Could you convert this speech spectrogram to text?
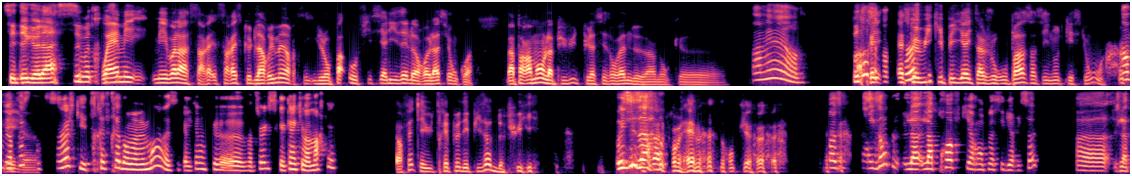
c'est dégueulasse, c'est votre. Ouais, mais mais voilà, ça reste, ça reste que de la rumeur. Ils l'ont pas officialisé leur relation, quoi. Bah, apparemment, on l'a plus vu depuis la saison 22, hein, donc. Euh... Ah merde. Après, est-ce que Wikipédia est à jour ou pas? Ça, c'est une autre question. Non, mais après, c'est un personnage qui est très frais dans ma mémoire. C'est quelqu'un que, enfin, tu vois, c'est quelqu'un qui m'a marqué. En fait, il y a eu très peu d'épisodes depuis. Oui, c'est ça. C'est ça le problème. Donc. Euh... Par exemple, la, la prof qui a remplacé Garrison, euh, je, la,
